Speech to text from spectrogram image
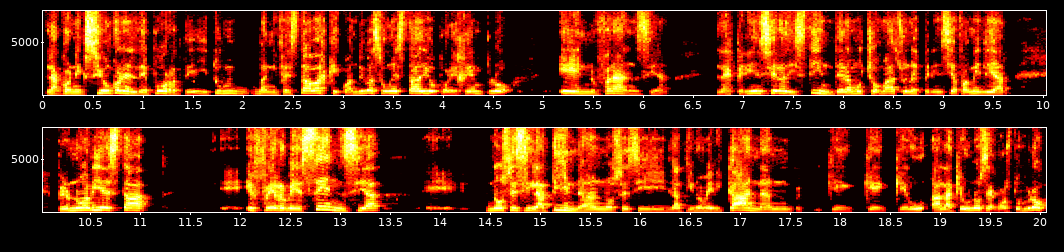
la conexión con el deporte y tú manifestabas que cuando ibas a un estadio, por ejemplo, en Francia, la experiencia era distinta, era mucho más una experiencia familiar, pero no había esta eh, efervescencia eh, no sé si latina, no sé si latinoamericana, que, a la que uno se acostumbró.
